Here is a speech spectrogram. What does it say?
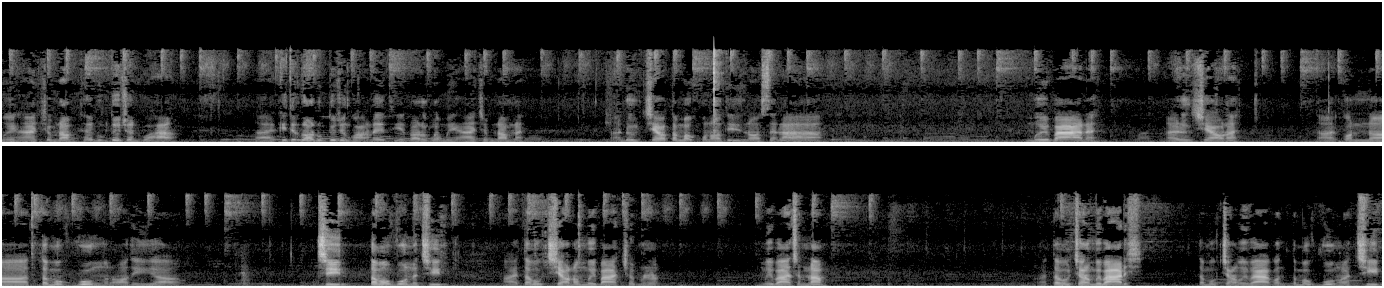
12.5 theo đúng tiêu chuẩn của hãng. Đấy, kích thước đo đúng tiêu chuẩn của hãng đây thì đo được là 12.5 này. À, đường chéo tăm mốc của nó thì nó sẽ là 13 này. Đấy, đường chéo này. Đấy, còn ờ, uh, tăm mốc vuông của nó thì ờ, uh, 9 tăm mốc vuông là 9 Đấy, tăm mốc chéo là 13 13.5 à, tăm mốc chéo là 13 đi. Tăm mốc chéo là 13 còn tăm mốc vuông là 9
